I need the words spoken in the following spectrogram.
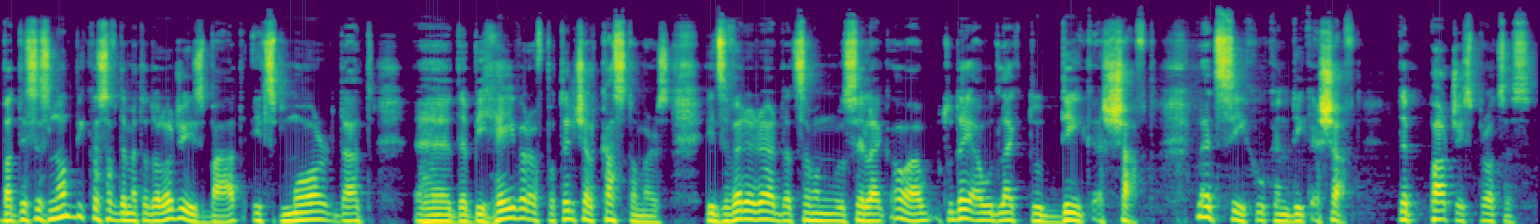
but this is not because of the methodology is bad. It's more that. Uh, the behavior of potential customers it's very rare that someone will say like oh I, today i would like to dig a shaft Let's see who can dig a shaft. The purchase process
